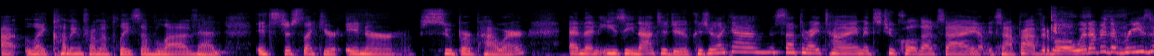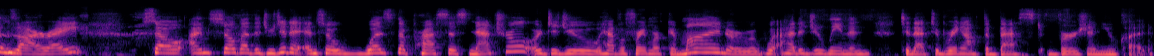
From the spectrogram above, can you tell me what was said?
uh, like coming from a place of love and it's just like your inner superpower. And then easy not to do because you're like yeah it's not the right time. It's too cold outside. Yep. it's not profitable. Whatever the reasons are right? So i'm so glad that you did it. And so was the process natural or did you have a framework in mind or what, how did you lean into that to bring out the best version you could?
